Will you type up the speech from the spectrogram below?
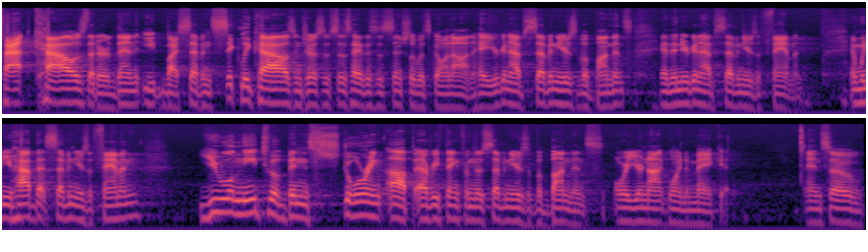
fat cows that are then eaten by seven sickly cows. And Joseph says, Hey, this is essentially what's going on. Hey, you're going to have seven years of abundance, and then you're going to have seven years of famine. And when you have that seven years of famine, you will need to have been storing up everything from those seven years of abundance, or you're not going to make it. And so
